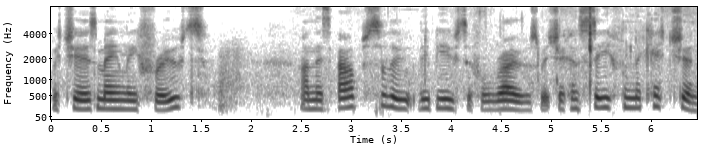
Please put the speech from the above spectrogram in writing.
which is mainly fruit, and this absolutely beautiful rose, which I can see from the kitchen.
